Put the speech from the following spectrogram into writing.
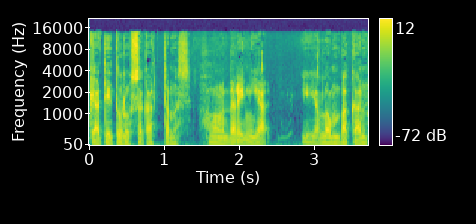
käytiin Turussa katsomassa Holmberin ja, ja Lombakan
